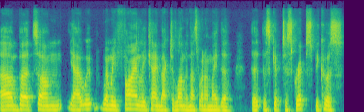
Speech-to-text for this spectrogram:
um, but um, yeah, we, when we finally came back to London, that's when I made the, the, the skip to Scripps because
